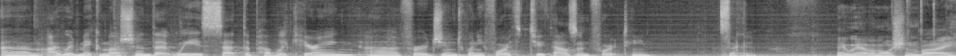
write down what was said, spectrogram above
Um, I would make a motion that we set the public hearing uh, for June 24th, 2014. Second. Okay, we have a motion by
